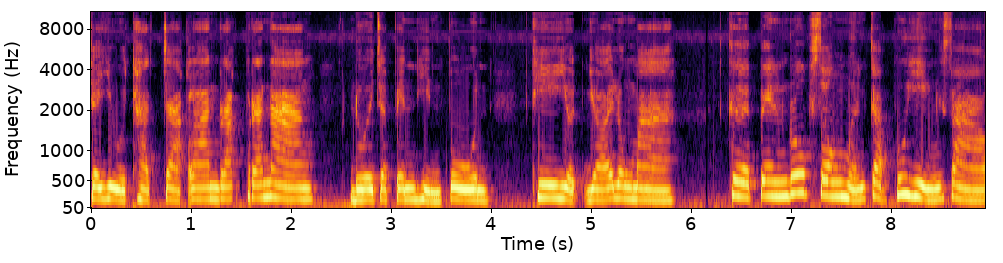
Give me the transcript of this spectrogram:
จะอยู่ถัดจากลานรักพระนาง โดยจะเป็นหินปูนที่หยดย้อยลงมา เกิดเป็นรูปทรงเหมือนกับผู้หญิงสาว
